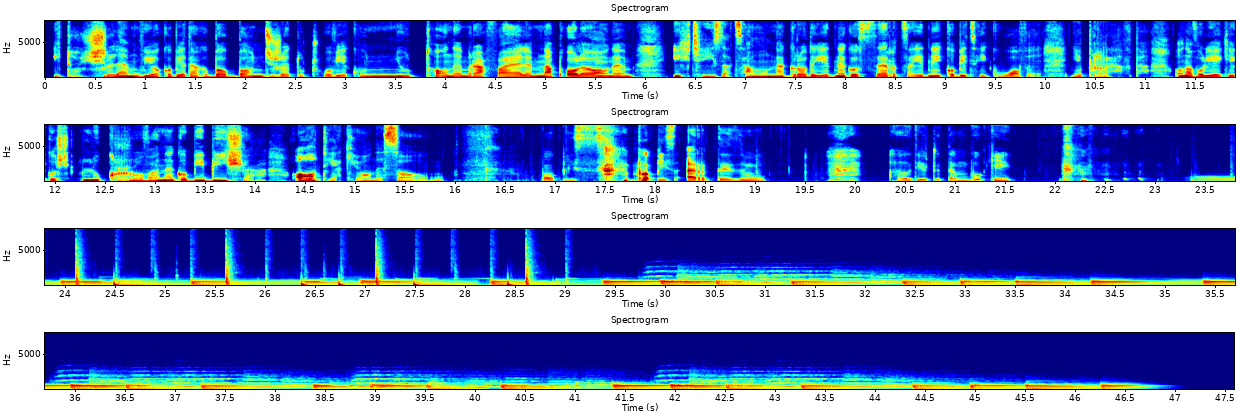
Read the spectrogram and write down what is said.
I to źle mówi o kobietach, bo bądźże tu człowieku Newtonem, Rafaelem, Napoleonem i chciej za całą nagrodę jednego serca, jednej kobiecej głowy. Nieprawda. Ona woli jakiegoś lukrowanego bibisia. Ot, jakie one są. Popis, popis artyzmu. Audio czytam buki.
